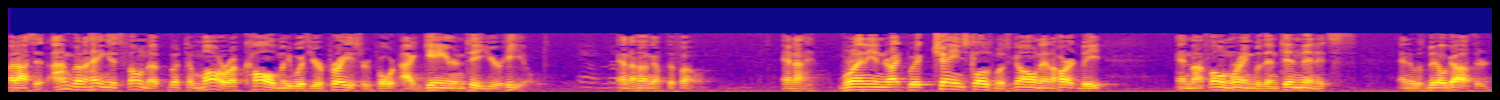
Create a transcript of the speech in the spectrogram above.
But I said, I'm going to hang this phone up, but tomorrow call me with your praise report. I guarantee you're healed. And I hung up the phone. And I ran in right quick, changed clothes, was gone in a heartbeat, and my phone rang within 10 minutes and it was Bill Gothard.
